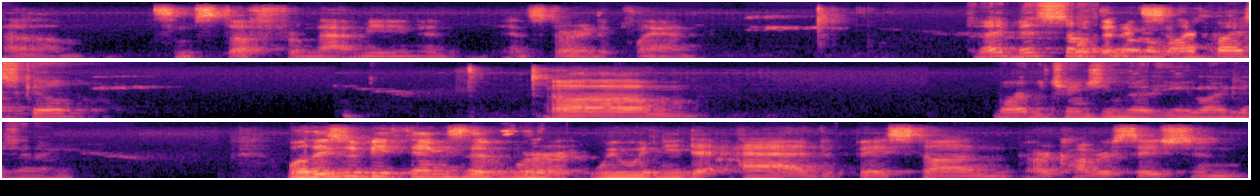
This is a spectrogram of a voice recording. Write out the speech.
um, some stuff from that meeting and, and starting to plan. Did I miss something on the Wi-Fi skill? Um, Why are we changing the UI design? Well, these would be things that we're we would need to add based on our conversation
